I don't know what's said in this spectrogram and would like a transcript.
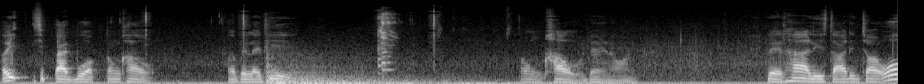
เฮ้ยสิบแปดบวกต้องเข้ามันเป็นอะไรที่ ต้องเข้าแน่นอนเลทห้ารีสตาร์ทอินจอยโอ้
